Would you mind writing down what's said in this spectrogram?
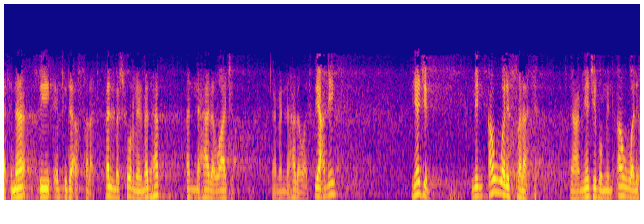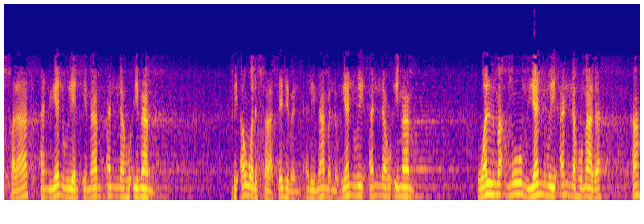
أثناء في ابتداء الصلاة. فالمشهور من المذهب أن هذا واجب يعني أن هذا واجب يعني يجب من أول الصلاة. نعم يجب من أول الصلاة أن ينوي الإمام أنه إمام. في أول الصلاة يجب أن الإمام أنه ينوي أنه إمام. والمأموم ينوي أنه ماذا؟ ها؟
